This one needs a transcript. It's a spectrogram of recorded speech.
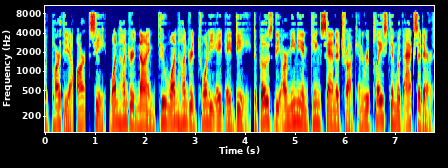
of Parthia r. c. 109–128 AD deposed the Armenian king Sanatruk and replaced him with Axidares,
